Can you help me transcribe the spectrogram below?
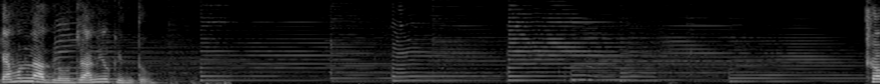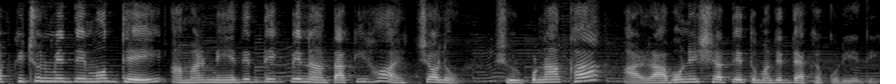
কেমন লাগল জানিও কিন্তু। সব কিছুর মধ্যে, মধ্যেই আমার মেয়েদের দেখবে না তা কি হয়? চলো সুর্পনাখা আর রাবণের সাথে তোমাদের দেখা করিয়ে দিই।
